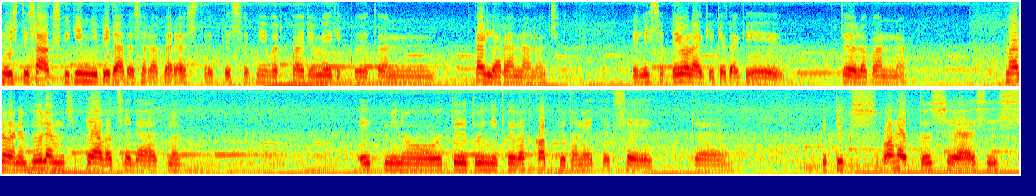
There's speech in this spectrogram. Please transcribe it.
neist ei saakski kinni pidada, sellepärast et lihtsalt niivõrd palju meedikuid on välja rännanud. Neil lihtsalt ei olegi kedagi tööle panna. ma arvan, et mu ülemused teavad seda, et ma et minu töötunnid võivad kattuda, näiteks see, et et üks vahetus ja siis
